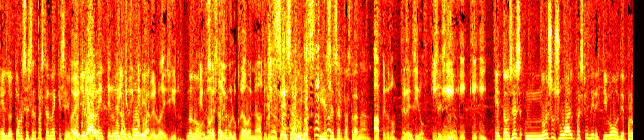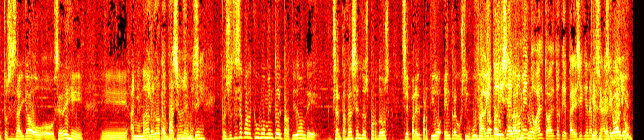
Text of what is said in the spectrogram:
el doctor César Pastrana, que se dejó A ver, llevar lo de la euforia. volverlo a decir. No, no, no César- estoy involucrado en nada que tenga que ver con dije, César Pastrana. Ah, perdón, me retiro. sí, sí. Entonces, no es usual pues que un directivo de pronto se salga o, o se deje eh, animar ¿Y luego tan fácilmente. Pues usted se acuerda que hubo un momento del partido donde Santa Fe hace el 2 por 2 se para el partido, entra Agustín Julio, Fabito dice al un momento alto, alto, que parece que una que se persona cayó, alguien,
